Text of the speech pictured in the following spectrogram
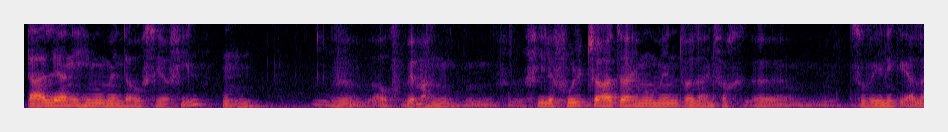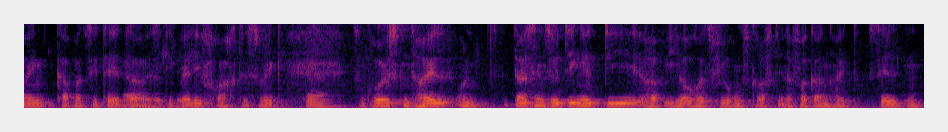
Da lerne ich im Moment auch sehr viel. Mhm. Auch wir machen viele Full-Charter im Moment, weil einfach äh, zu wenig Airline-Kapazität ja, da ist. Richtig. Die Bellyfracht ist weg ja. zum größten Teil. Und das sind so Dinge, die habe ich auch als Führungskraft in der Vergangenheit selten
